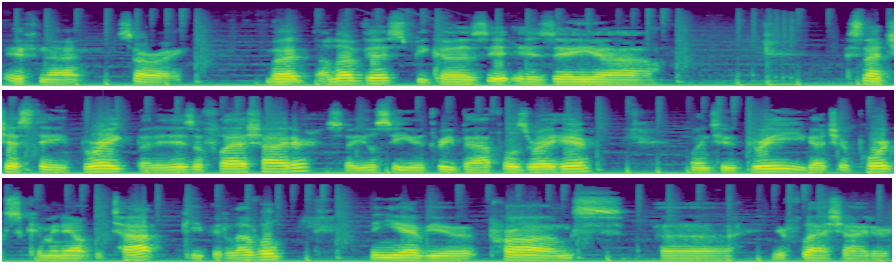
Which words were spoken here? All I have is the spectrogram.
If not, it's all right. But I love this because it is a, uh, it's not just a brake, but it is a flash hider. So you'll see your three baffles right here. One, two, three. You got your ports coming out the top. Keep it level. Then you have your prongs, uh, your flash hider,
